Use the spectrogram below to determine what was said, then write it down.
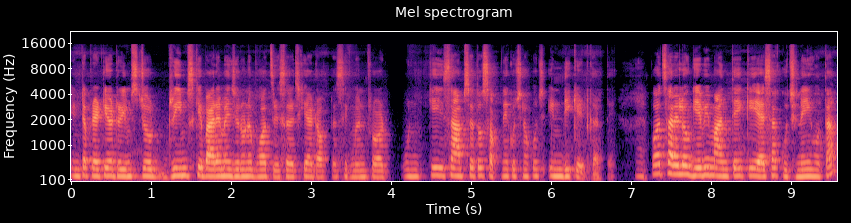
इंटरप्रेट योर ड्रीम्स जो ड्रीम्स के बारे में जिन्होंने बहुत रिसर्च किया डॉक्टर सिगमन फ्रॉड उनके हिसाब से तो सपने कुछ ना कुछ इंडिकेट करते। हम्म। बहुत सारे लोग ये भी मानते हैं कि ऐसा कुछ नहीं होता।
